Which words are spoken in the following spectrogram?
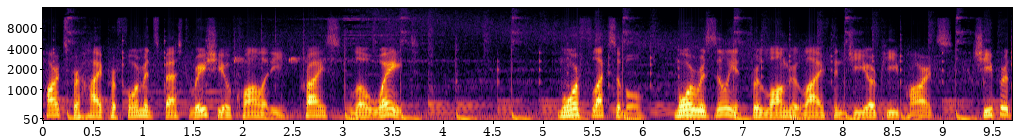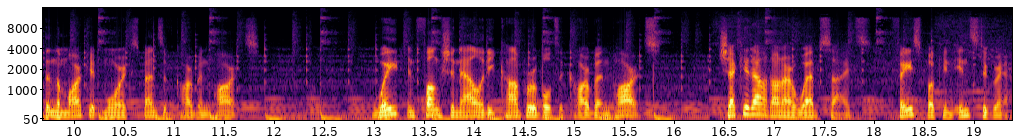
parts for high performance best ratio quality, price, low weight. More flexible, more resilient for longer life than GRP parts, cheaper than the market more expensive carbon parts. Weight and functionality comparable to carbon parts. Check it out on our websites, Facebook and Instagram.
